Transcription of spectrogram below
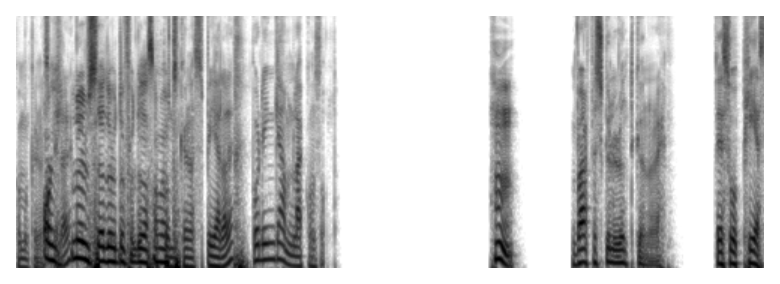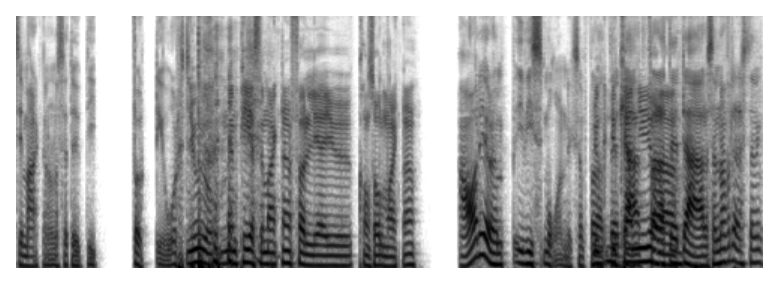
Kommer kunna Oj, spela det. nu ser du det för det som Kommer ut. kunna spela det på din gamla konsol. Hmm. Varför skulle du inte kunna det? Det är så PC-marknaden har sett ut i 40 år. typ. Jo, jo, men PC-marknaden följer ju konsolmarknaden. Ja, det gör den i viss mån. Liksom, för Du- att du det där, ju för göra- att det är där. Sen har förresten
